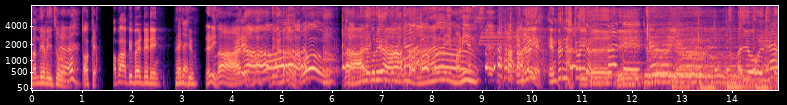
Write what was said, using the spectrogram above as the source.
നന്ദി അറിയിച്ചോളൂ ഓക്കെ അപ്പൊ happy birthday Dane thank you ready Maniyan. എന്തൊരു നിഷ്കളങ്കനാണ്. അയ്യോ എനിക്ക്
